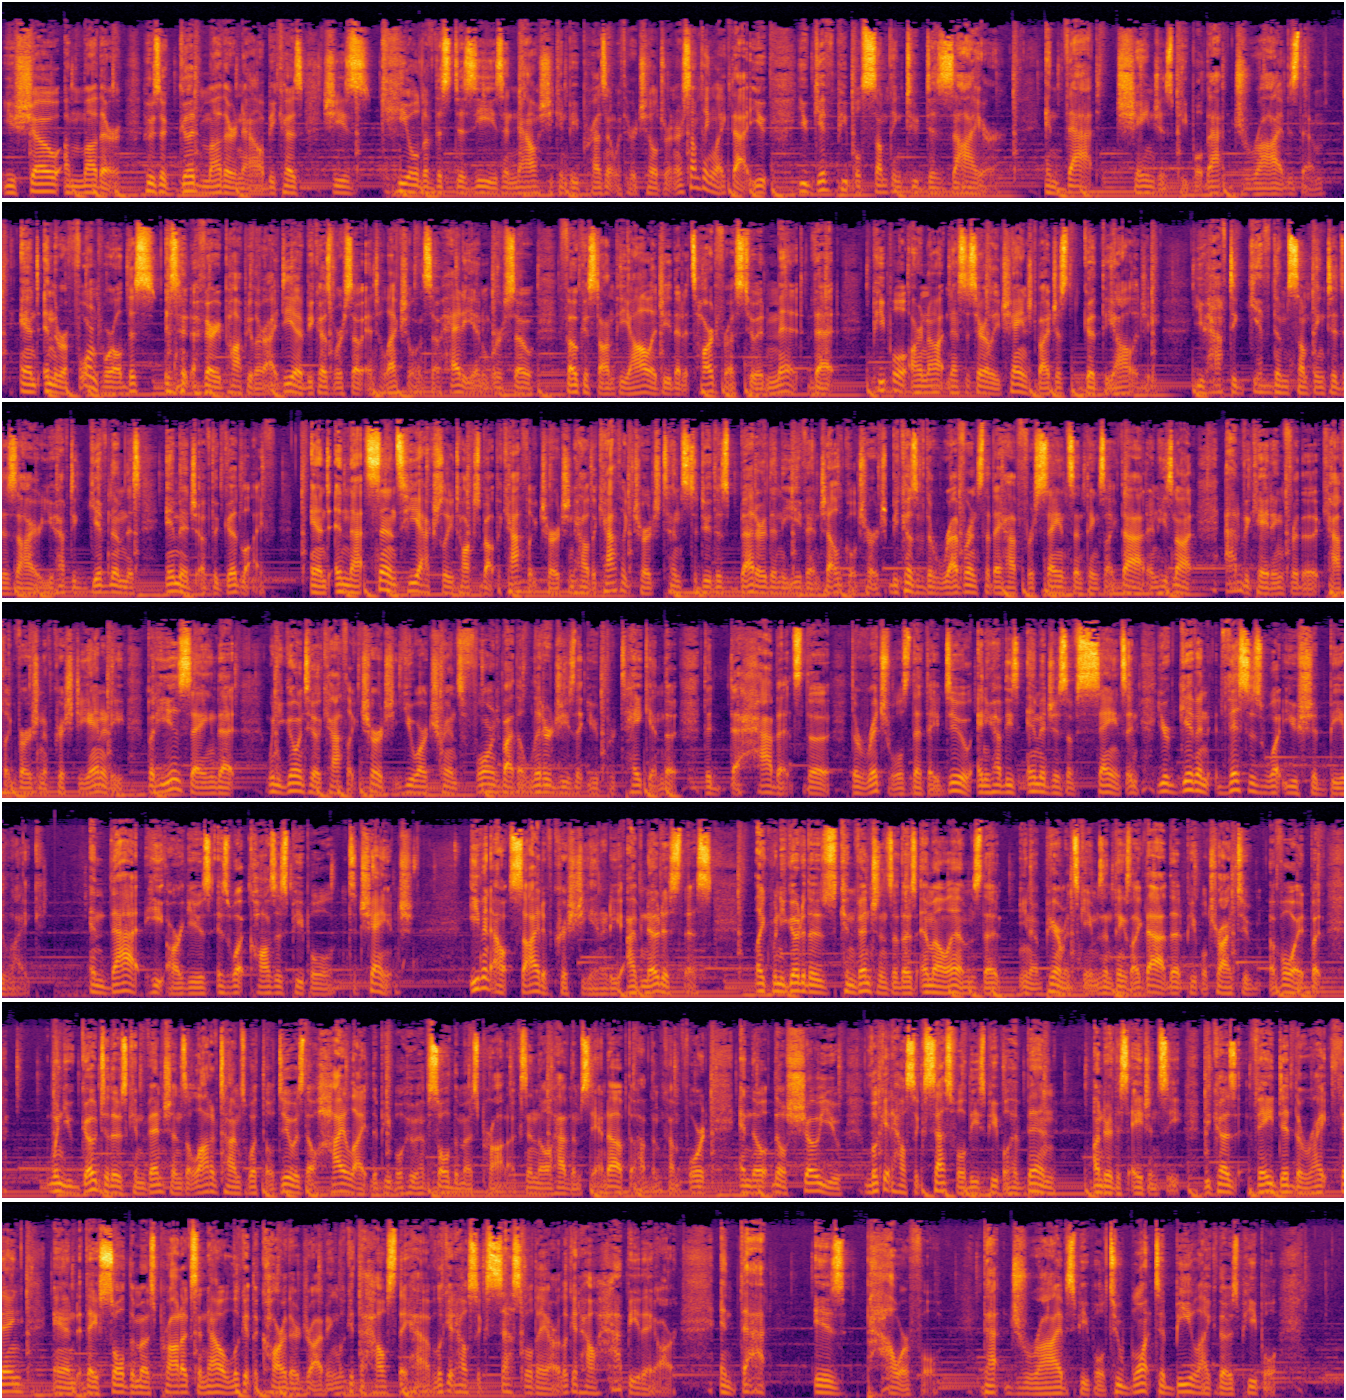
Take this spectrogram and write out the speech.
You show a mother who's a good mother now because she's healed of this disease and now she can be present with her children or something like that. You you give people something to desire and that changes people. That drives them. And in the Reformed world, this isn't a very popular idea because we're so intellectual and so heady and we're so focused on theology that it's hard for us to admit that people are not necessarily changed by just good theology. You have to give them something to desire, you have to give them this image of the good life. And in that sense, he actually talks about the Catholic Church and how the Catholic Church tends to do this better than the Evangelical Church because of the reverence that they have for saints and things like that. And he's not advocating for the Catholic version of Christianity, but he is saying that when you go into a Catholic Church, you are transformed by the liturgies that you partake in, the, the, the habits, the, the rituals that they do. And you have these images of saints, and you're given this is what you should be like. And that, he argues, is what causes people to change even outside of Christianity, I've noticed this. Like when you go to those conventions of those MLMs that, you know, pyramid schemes and things like that that people try to avoid, but when you go to those conventions, a lot of times what they'll do is they'll highlight the people who have sold the most products and they'll have them stand up, they'll have them come forward, and they'll they'll show you, look at how successful these people have been under this agency because they did the right thing and they sold the most products and now look at the car they're driving, look at the house they have, look at how successful they are, look at how happy they are. And that is powerful. That drives people to want to be like those people.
